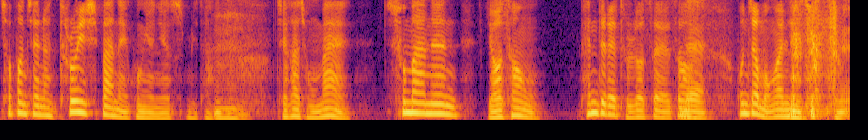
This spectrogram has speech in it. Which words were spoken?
첫 번째는 트로이 시반의 공연이었습니다. 음. 제가 정말 수많은 여성 팬들에 둘러싸여서 네. 혼자 멍하니 앉아서 네.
